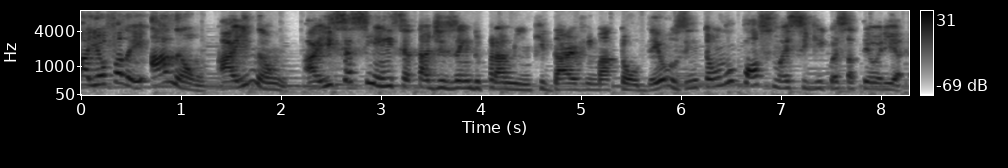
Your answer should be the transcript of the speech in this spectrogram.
Aí eu falei, ah não, aí não. Aí se a ciência tá dizendo para mim que Darwin matou Deus, então eu não posso mais seguir com essa teoria.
